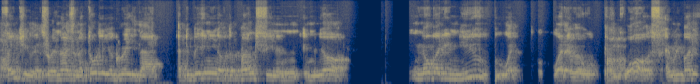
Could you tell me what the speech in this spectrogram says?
Thank you. That's very nice, and I totally agree that at the beginning of the punk scene in, in New York, nobody knew what whatever punk was. Everybody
